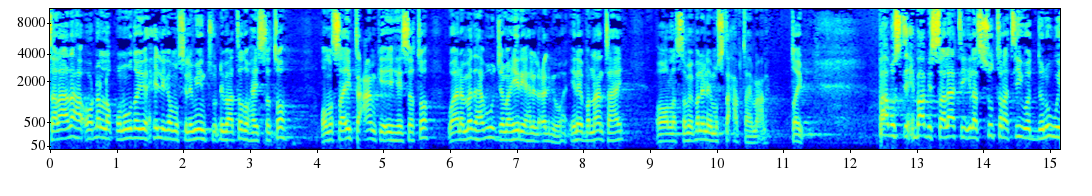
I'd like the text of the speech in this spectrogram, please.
salaadaha oo dhan la qunuudayo xilliga muslimiintu dhibaatadu haysato oo masaa'ibta caamka ay haysato waana madhabu jamaahiiri ahlilcilmi waay inay bannaan tahay oo la samay bal inay mustaxab tahay macna ayb baabu istixbaabi asalaati ila alsutrati waldunuwi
